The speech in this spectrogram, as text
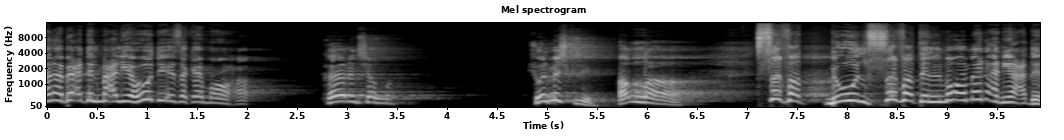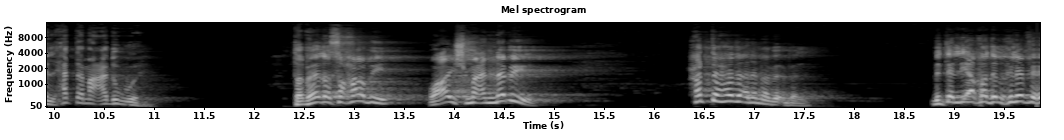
أنا بعدل مع اليهودي إذا كان معه حق. خير إن شاء الله. شو المشكلة؟ الله. صفة بيقول صفة المؤمن أن يعدل حتى مع عدوه. طب هذا صحابي. وعايش مع النبي. حتى هذا أنا ما بقبل. بتقول لي أخذ الخلافة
